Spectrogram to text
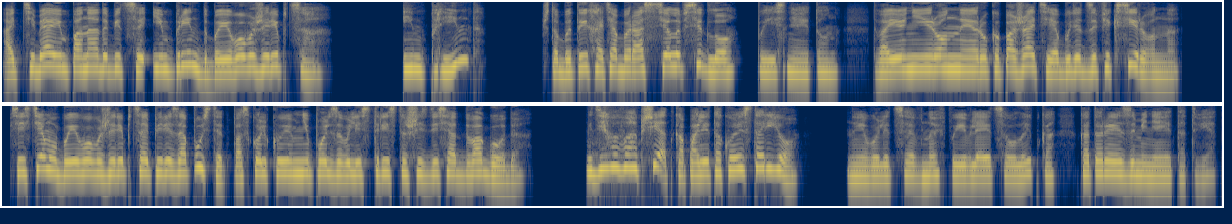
от тебя им понадобится импринт боевого жеребца». «Импринт?» «Чтобы ты хотя бы раз села в седло», — поясняет он. «Твое нейронное рукопожатие будет зафиксировано. Систему боевого жеребца перезапустят, поскольку им не пользовались 362 года». «Где вы вообще откопали такое старье?» На его лице вновь появляется улыбка, которая заменяет ответ.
